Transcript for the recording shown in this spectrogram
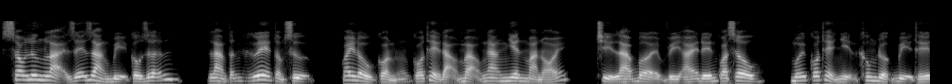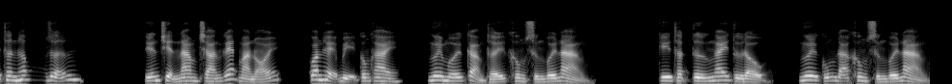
sau lưng lại dễ dàng bị câu dẫn, làm tận ghê tầm sự, quay đầu còn có thể đạo mạo ngang nhiên mà nói, chỉ là bởi vì ái đến quá sâu, mới có thể nhịn không được bị thế thân hấp dẫn. Tiến triển nam chán ghét mà nói, quan hệ bị công khai, ngươi mới cảm thấy không xứng với nàng. Kỳ thật từ ngay từ đầu, ngươi cũng đã không xứng với nàng.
